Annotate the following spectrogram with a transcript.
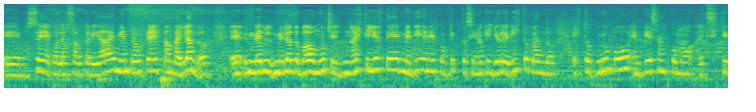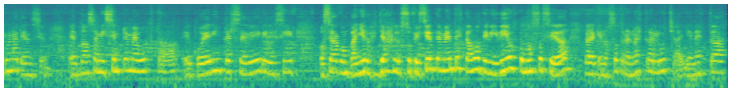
eh, no sé, con las autoridades mientras ustedes están bailando. Eh, me, lo he topado mucho y no es que yo esté metida en el conflicto, sino que yo lo he visto cuando estos grupos empiezan como a existir una tensión. Entonces a mí siempre me gusta eh, poder interceder y decir, o sea, compañeros, ya lo suficientemente estamos divididos como sociedad para que nosotros en nuestra lucha y en esta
